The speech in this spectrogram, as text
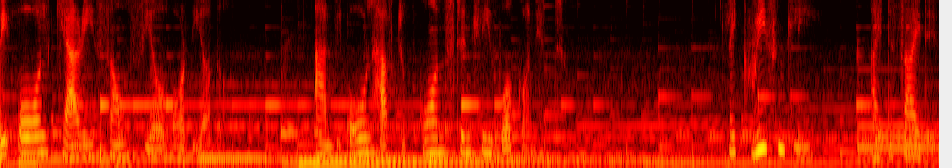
We all carry some fear or the other, and we all have to constantly work on it. Like recently, I decided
